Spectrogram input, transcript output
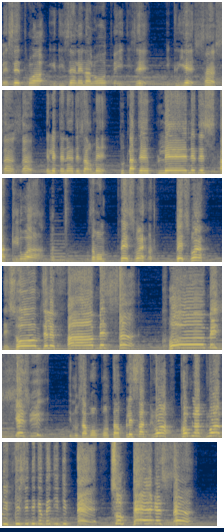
Verset 3, il disait l'un à l'autre, il disait, il criait, Saint, Saint, Saint, et l'éternel des armées, toute la terre pleine de sa gloire. Nous avons besoin, besoin des hommes et les femmes saints, comme Jésus. Et nous avons contemplé sa gloire comme la gloire du Fils unique venu du Père. Son Père est saint.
